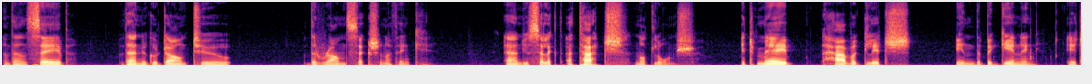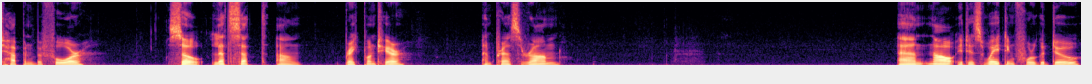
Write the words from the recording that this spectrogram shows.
and then save. Then you go down to the run section, I think, and you select attach, not launch. It may have a glitch in the beginning. It happened before. So let's set a breakpoint here and press run. And now it is waiting for Godot.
